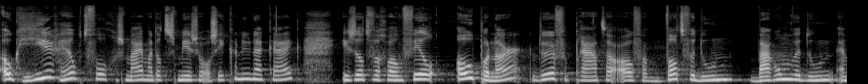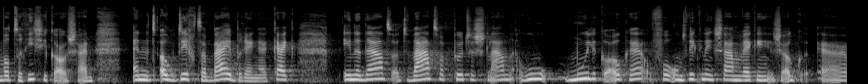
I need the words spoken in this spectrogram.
ook hier helpt volgens mij, maar dat is meer zoals ik er nu naar kijk, is dat we gewoon veel opener durven praten over wat we doen, waarom we doen en wat de risico's zijn. En het ook dichterbij brengen. Kijk, inderdaad, het waterputten slaan, hoe moeilijk ook, hè, voor ontwikkelingssamenwerking is ook, uh,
